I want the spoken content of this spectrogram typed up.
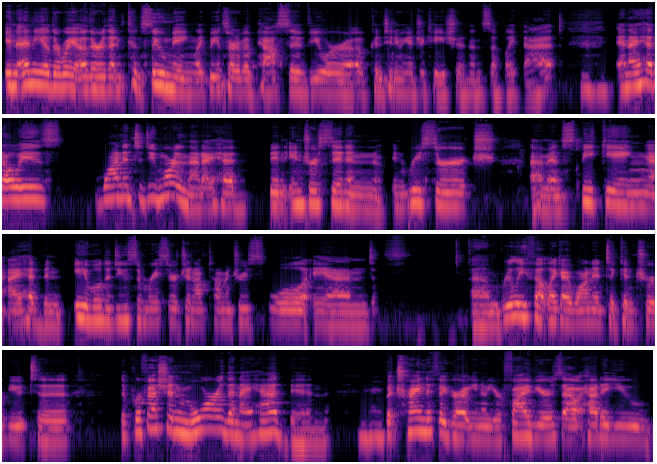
in any other way other than consuming, like being sort of a passive viewer of continuing education and stuff like that. Mm-hmm. And I had always wanted to do more than that. I had been interested in in research um, and speaking. I had been able to do some research in optometry school and um, really felt like I wanted to contribute to the profession more than I had been. Mm-hmm. But trying to figure out, you know, you're five years out, how do you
